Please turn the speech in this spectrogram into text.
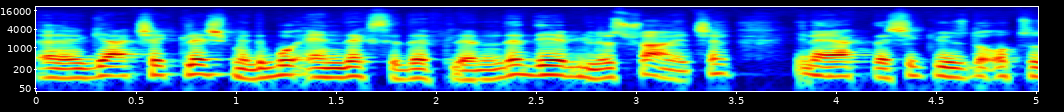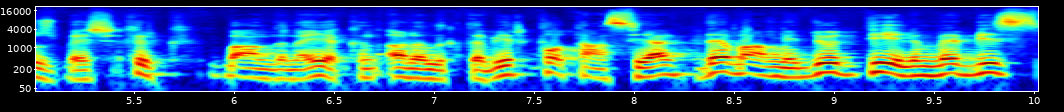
e, gerçekleşmedi. Bu endeks hedeflerinde diyebiliriz. Şu an için yine yaklaşık %35-40 bandına yakın aralıkta bir potansiyel devam ediyor diyelim ve biz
